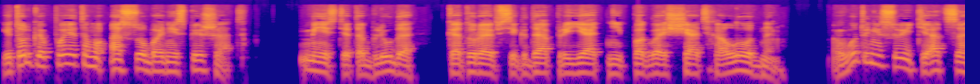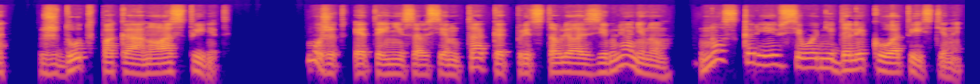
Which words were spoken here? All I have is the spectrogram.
и только поэтому особо не спешат. Месть – это блюдо, которое всегда приятней поглощать холодным. Вот и не суетятся, ждут, пока оно остынет. Может, это и не совсем так, как представлялось землянину, но, скорее всего, недалеко от истины.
